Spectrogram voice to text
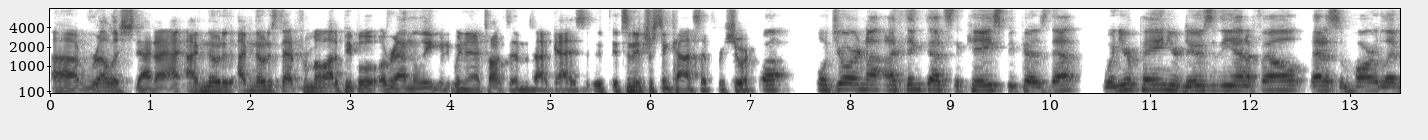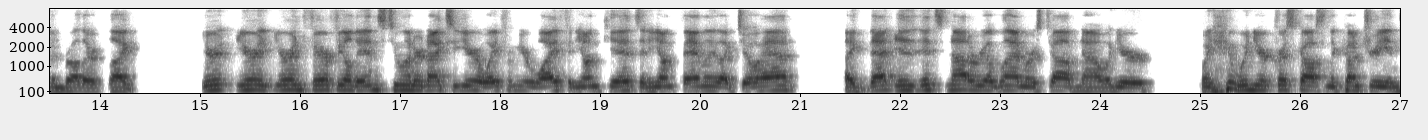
uh, relish that. I, have noticed I've noticed that from a lot of people around the league when, when I talk to them about guys. It, it's an interesting concept for sure. Well, well, Jordan, I think that's the case because that when you're paying your dues in the NFL, that is some hard living, brother. Like you're you're you're in Fairfield Inns 200 nights a year away from your wife and young kids and a young family like Joe had. Like that is it's not a real glamorous job now when you're when you when you're crisscrossing the country and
